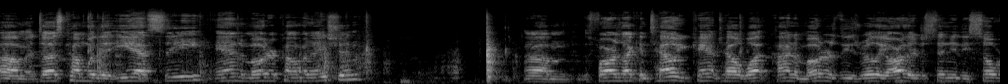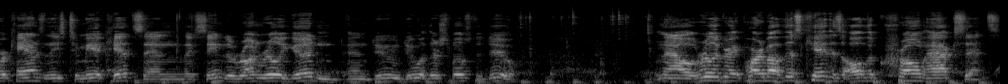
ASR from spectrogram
Um, it does come with an ESC and a motor combination. Um, as far as I can tell, you can't tell what kind of motors these really are. They just send you these silver cans and these Tamiya kits, and they seem to run really good and, and do, do what they're supposed to do. Now, a really great part about this kit is all the chrome accents.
